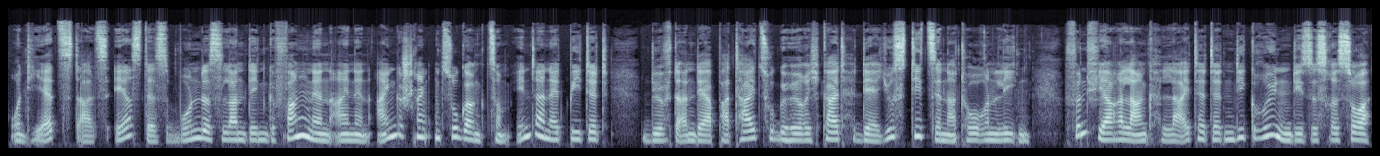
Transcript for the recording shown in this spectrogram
und jetzt als erstes Bundesland den Gefangenen einen eingeschränkten Zugang zum Internet bietet, dürfte an der Parteizugehörigkeit der Justizsenatoren liegen. Fünf Jahre lang leiteten die Grünen dieses Ressort.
